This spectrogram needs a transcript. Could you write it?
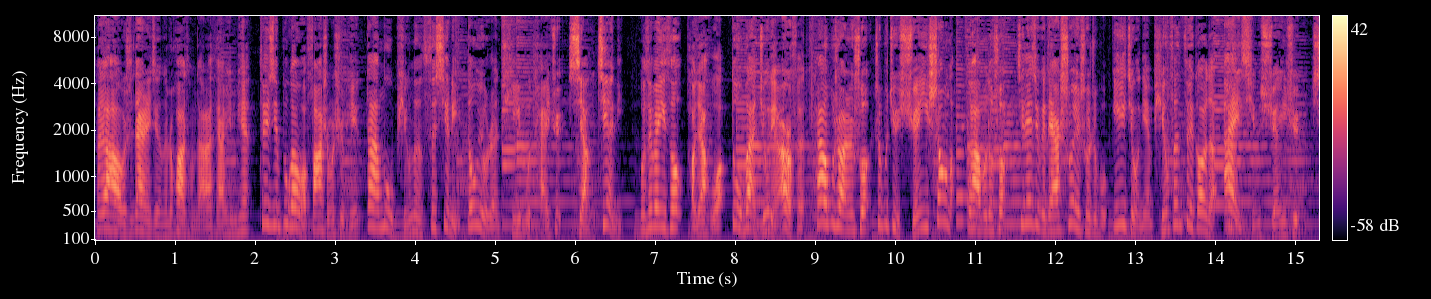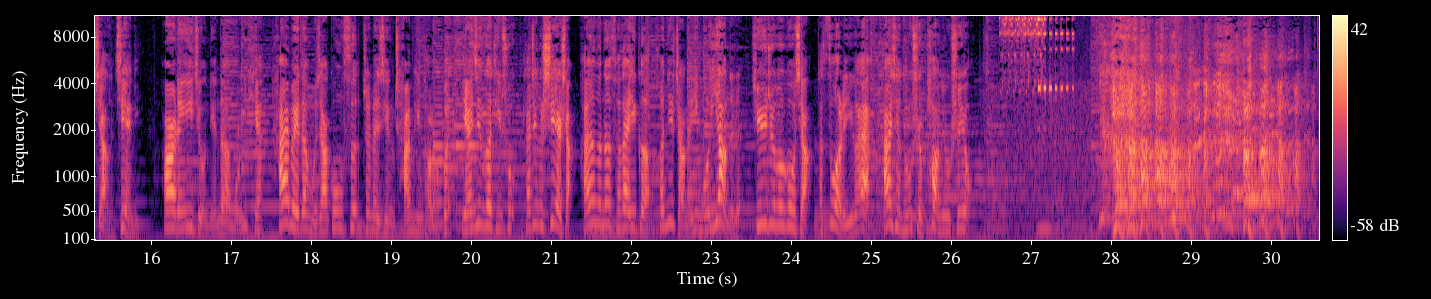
大家好，我是戴着镜子着话筒的阿拉斯加偏偏。最近不管我发什么视频，弹幕、评论、私信里都有人提一部台剧《想见你》。我随便一搜，好家伙，豆瓣九点二分，还有不少人说这部剧悬疑烧脑。废话不多说，今天就给大家说一说这部一九年评分最高的爱情悬疑剧《想见你》。二零一九年的某一天，台北的某家公司正在进行产品讨论会，眼镜哥提出，在这个世界上很可能存在一个和你长得一模一样的人。基于这个构想，他做了一个 app，还请同事泡妞试用。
